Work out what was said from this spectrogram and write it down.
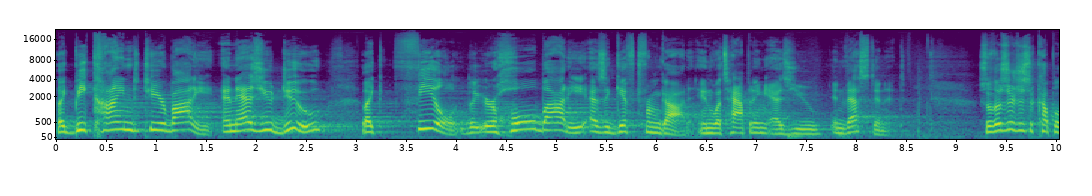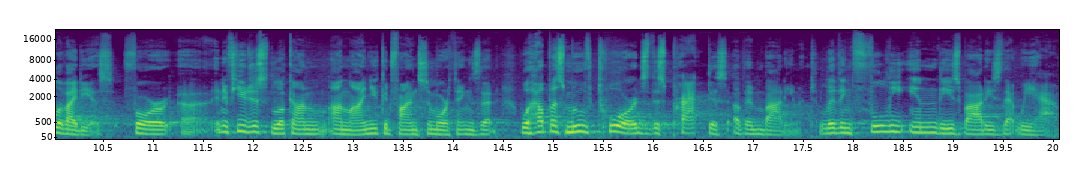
Like, be kind to your body. And as you do, like, feel your whole body as a gift from God in what's happening as you invest in it. So those are just a couple of ideas for, uh, and if you just look on online, you could find some more things that will help us move towards this practice of embodiment, living fully in these bodies that we have.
